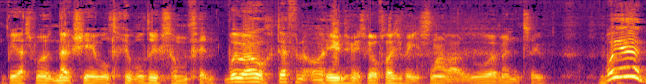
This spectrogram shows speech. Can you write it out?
but yes, next year we'll do, we'll do something, We will definitely. even if it's go pleasure beach like that we were meant to. Well, yeah,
